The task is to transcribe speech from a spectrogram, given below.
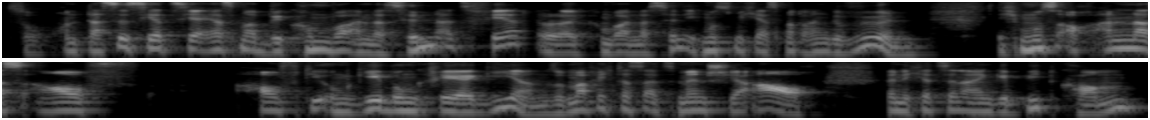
So, und das ist jetzt ja erstmal, wir kommen woanders hin als Pferd oder ich komme woanders hin. Ich muss mich erstmal dran gewöhnen. Ich muss auch anders auf, auf die Umgebung reagieren. So mache ich das als Mensch ja auch. Wenn ich jetzt in ein Gebiet komme,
